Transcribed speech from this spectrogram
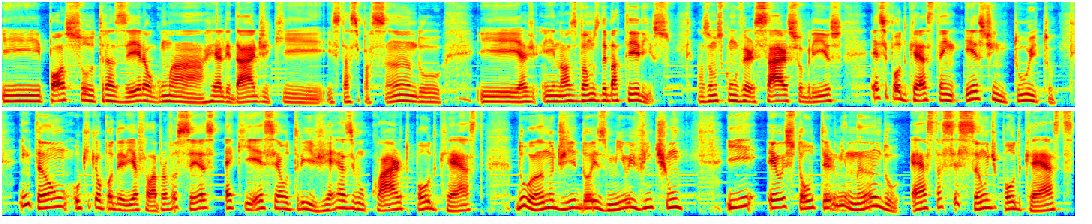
e posso trazer alguma realidade que está se passando e, e nós vamos debater isso. Nós vamos conversar sobre isso. Esse podcast tem este intuito. Então, o que, que eu poderia falar para vocês é que esse é o 34 podcast do ano de 2021 e eu estou terminando esta sessão de podcasts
